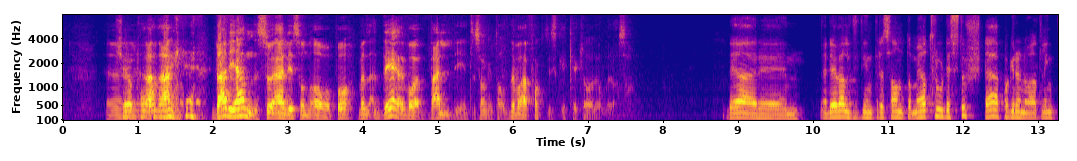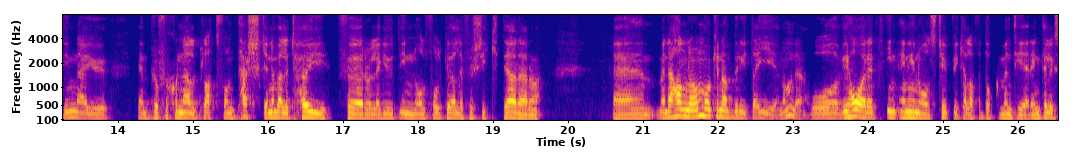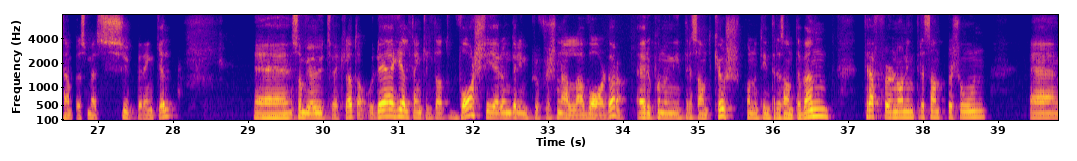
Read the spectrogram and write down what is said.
Kör på. Äh, där igen så är jag lite sån av och på. Men det var väldigt intressanta tal. Det var jag faktiskt inte klar över alltså. Det är, det är väldigt intressant. Men jag tror det största är på grund av att LinkedIn är ju en professionell plattform. Tärskeln är väldigt hög för att lägga ut innehåll. Folk är väldigt försiktiga där. Och, eh, men det handlar om att kunna bryta igenom det. Och vi har ett, en innehållstyp vi kallar för dokumentering till exempel som är superenkel. Eh, som vi har utvecklat. Då. Och det är helt enkelt att vad sker under din professionella vardag? Då? Är du på någon intressant kurs, på något intressant event? Träffar du någon intressant person? Eh,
